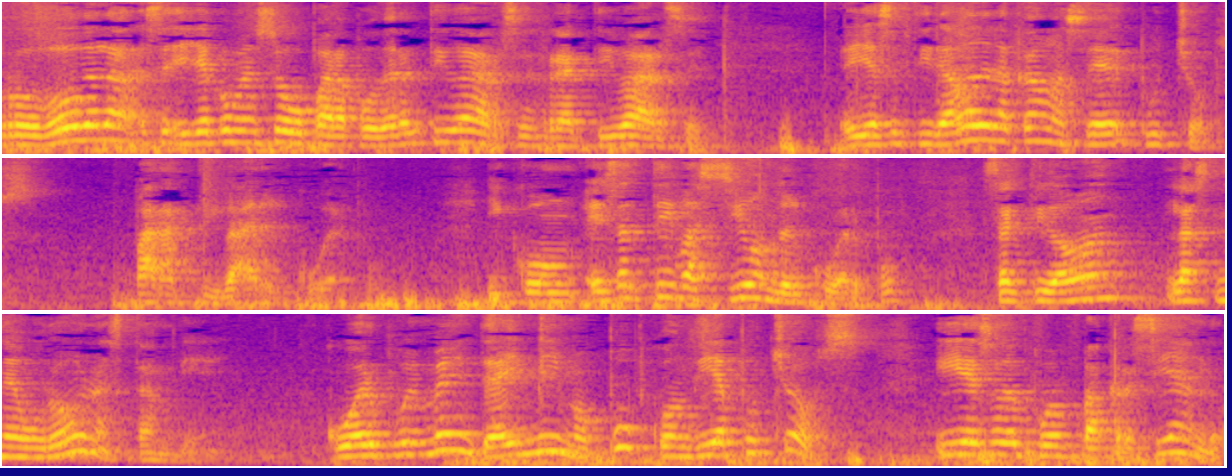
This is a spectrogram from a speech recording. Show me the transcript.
rodó de la... Ella comenzó para poder activarse, reactivarse. Ella se tiraba de la cama a hacer push-ups para activar el cuerpo. Y con esa activación del cuerpo se activaban las neuronas también. Cuerpo y mente, ahí mismo, ¡pup! con 10 push-ups. Y eso después va creciendo.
